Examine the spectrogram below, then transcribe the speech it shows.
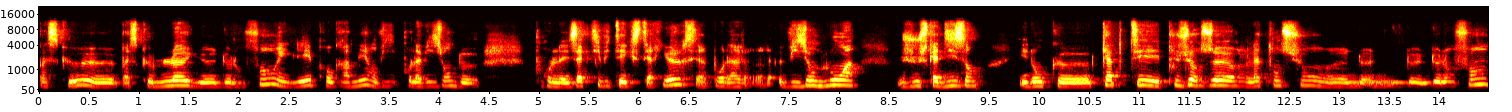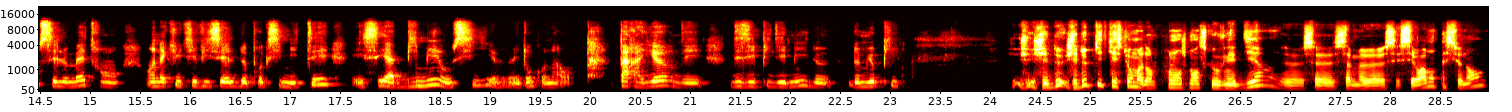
parce que, euh, que l'œil de l'enfant, il est programmé pour la vision de, pour les activités extérieures, c'est-à-dire pour la vision de loin, jusqu'à 10 ans. Et donc, euh, capter plusieurs heures l'attention euh, de, l'enfant, c'est le mettre en, en, activité visuelle de proximité et c'est abîmer aussi. Euh, et donc, on a par ailleurs des, épidémies de, myopie. J'ai deux, petites questions moi dans le prolongement de ce que vous venez de dire. c'est, vraiment passionnant.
